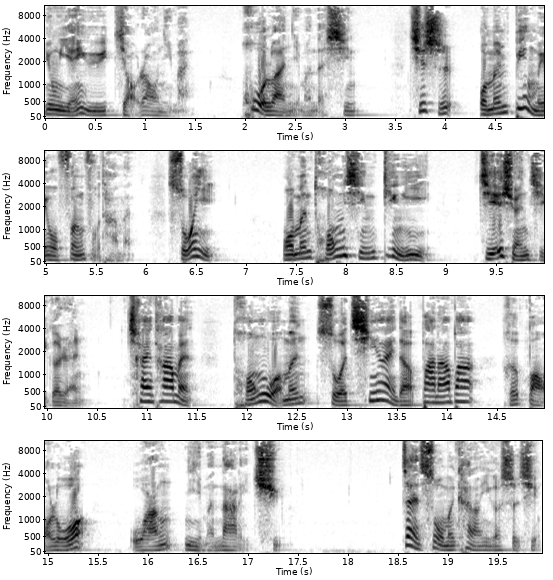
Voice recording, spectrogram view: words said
用言语搅扰你们，祸乱你们的心。其实我们并没有吩咐他们，所以我们同心定义，节选几个人，差他们同我们所亲爱的巴拿巴和保罗往你们那里去。再次，我们看到一个事情：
